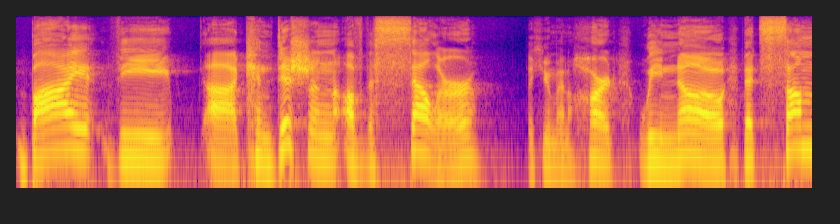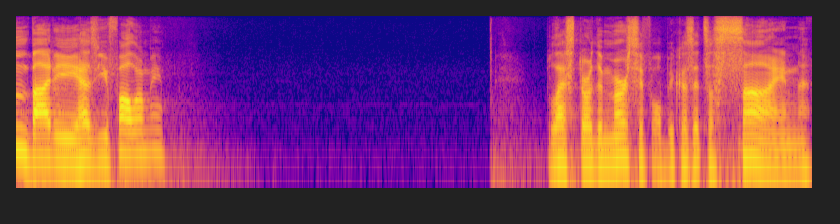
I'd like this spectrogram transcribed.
by the uh, condition of the cellar, the human heart, we know that somebody has, you follow me? Blessed are the merciful because it's a sign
